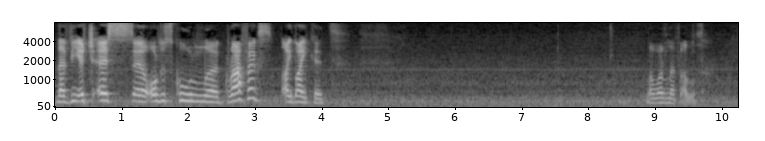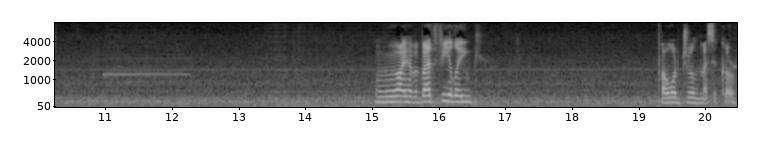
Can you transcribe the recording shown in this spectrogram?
The VHS, uh, old school uh, graphics, I like it. Lower level. Uh, I have a bad feeling. Power Drill Massacre.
